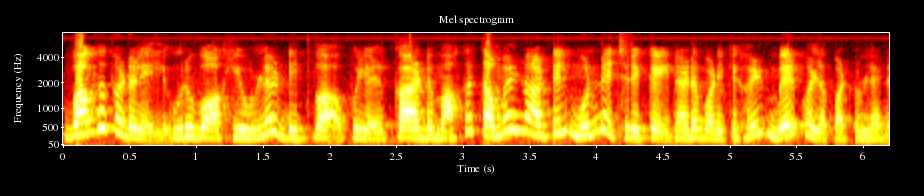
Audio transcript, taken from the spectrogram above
வங்கக்கடலில் உருவாகியுள்ள டித்வா புயல் காரணமாக தமிழ்நாட்டில் முன்னெச்சரிக்கை நடவடிக்கைகள் மேற்கொள்ளப்பட்டுள்ளன.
